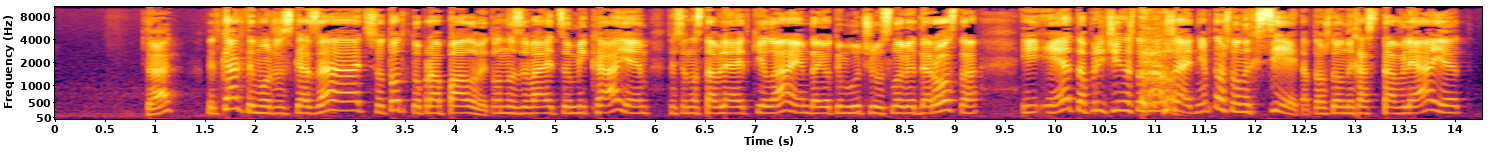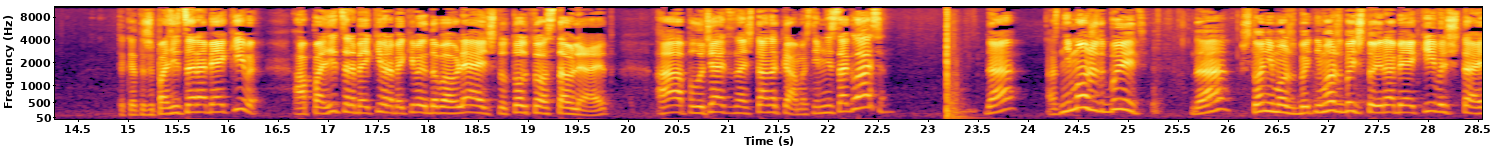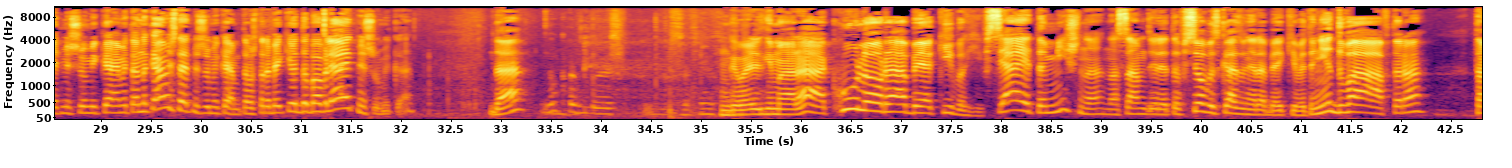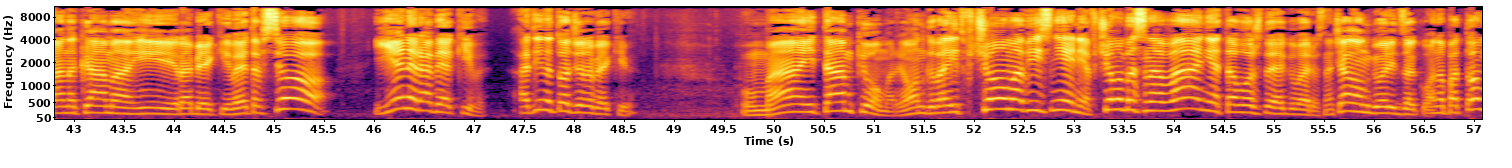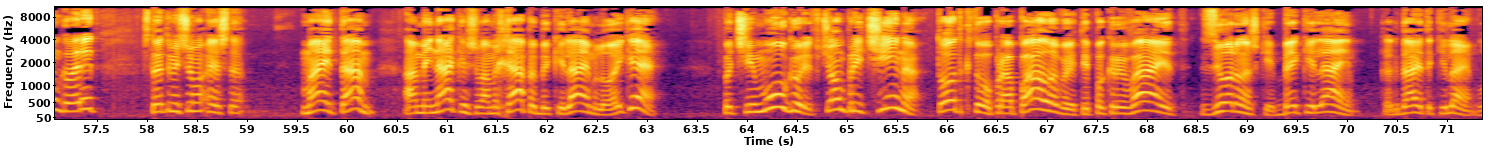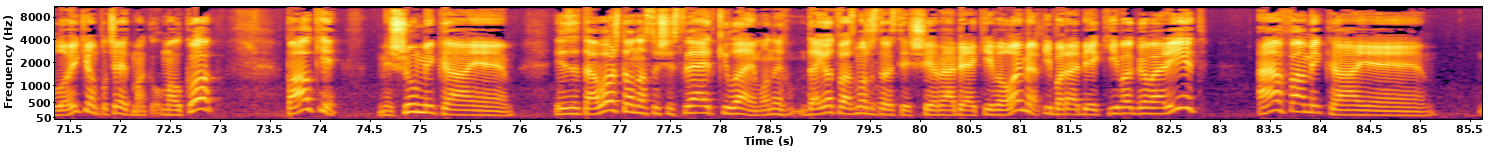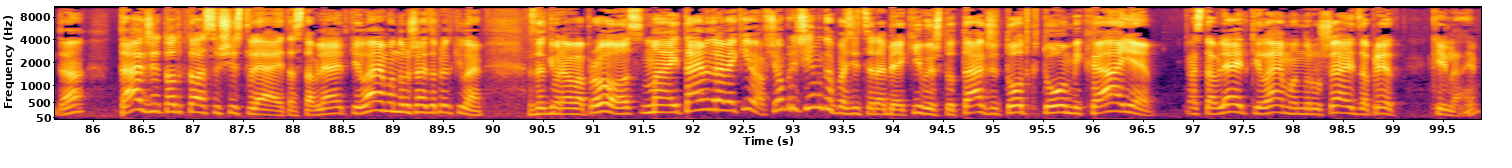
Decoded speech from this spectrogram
Так? Говорит, как ты можешь сказать, что тот, кто пропалывает, он называется Микаем, то есть он оставляет килаем, дает им лучшие условия для роста, и это причина, что он нарушает. Не потому, что он их сеет, а потому, что он их оставляет. Так это же позиция Раби Акивы. А позиция Раби Акивы, Раби Акива добавляет, что тот, кто оставляет, а получается, значит, Танакама с ним не согласен. Да? А не может быть, да? Что не может быть? Не может быть, что и Раби Акива считает Мишумикаем, и Танакама считает Мишумикаем, потому что Раби Акива добавляет Мишумикаем. Да? Ну, как бы... Говорит Гимара, куло раби Акивахи. Вся эта Мишна, на самом деле, это все высказывание раби Акива. Это не два автора, Танакама и раби Акива. Это все Ене раби Акива. Один и тот же раби Акива. Ума и там кемар. И он говорит, в чем объяснение, в чем обоснование того, что я говорю. Сначала он говорит закон, а потом говорит, что это мишум, э, что май там, а минакиш вамихапе бекилаем лойке. Почему, говорит, в чем причина? Тот, кто пропалывает и покрывает зернышки бекилаем, когда это килаем, лойки, он получает молкот, палки, мишум микаем. Из-за того, что он осуществляет килаем, он их дает возможность расти. Шираби Акива Омер, ибо Раби Акива говорит, афамикаем. Да? Также тот, кто осуществляет, оставляет килаем, он нарушает запрет килаем. Задает Гимара вопрос, май тайм Раби Акива. В чем причина позиции Раби Акивы, что также тот, кто микаем, оставляет килаем, он нарушает запрет килаем?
